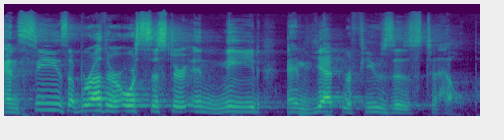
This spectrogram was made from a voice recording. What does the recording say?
and sees a brother or sister in need and yet refuses to help?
